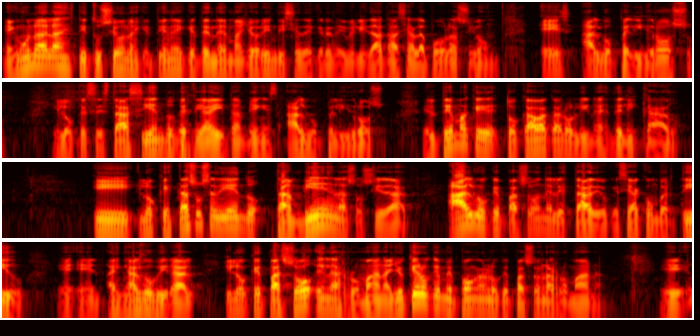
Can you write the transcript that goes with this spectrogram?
en una de las instituciones que tiene que tener mayor índice de credibilidad hacia la población es algo peligroso. Y lo que se está haciendo desde ahí también es algo peligroso. El tema que tocaba Carolina es delicado. Y lo que está sucediendo también en la sociedad, algo que pasó en el estadio, que se ha convertido en, algo viral, y lo que pasó en la romana. Yo quiero que me pongan lo que pasó en la romana, eh,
